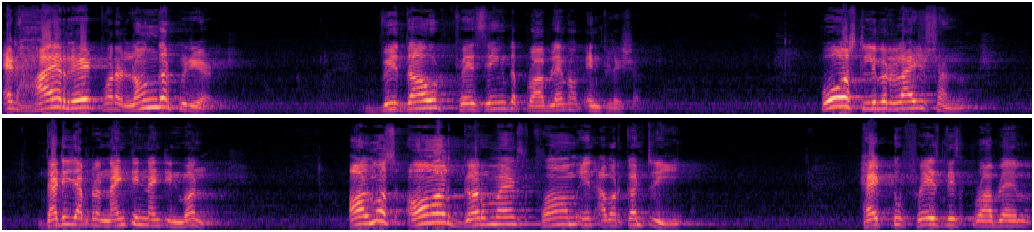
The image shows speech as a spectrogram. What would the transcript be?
at higher rate for a longer period without facing the problem of inflation. Post-liberalization, that is after 1991, almost all governments formed in our country had to face this problem,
